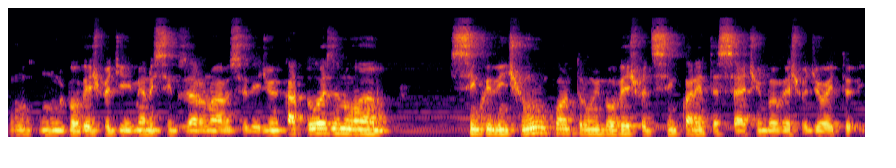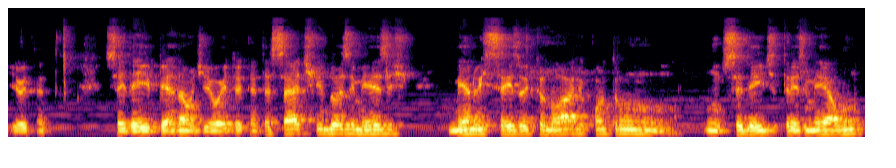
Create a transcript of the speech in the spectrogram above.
com um Ibovespa de menos 5,09, CD de 1,14 no ano 5,21 contra um Ibovespa de 5,47, um Ibovespa de 8,80, CDI, perdão, de 8,87 em 12 meses, menos 6,89 contra um, um CDI de 13,61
